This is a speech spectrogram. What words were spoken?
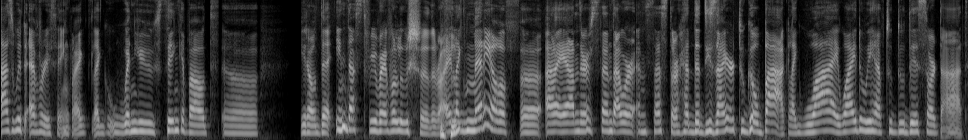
as with everything, right? Like when you think about uh, you know the industry revolution right? Like many of uh, i understand our ancestor had the desire to go back. Like why? Why do we have to do this or that?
